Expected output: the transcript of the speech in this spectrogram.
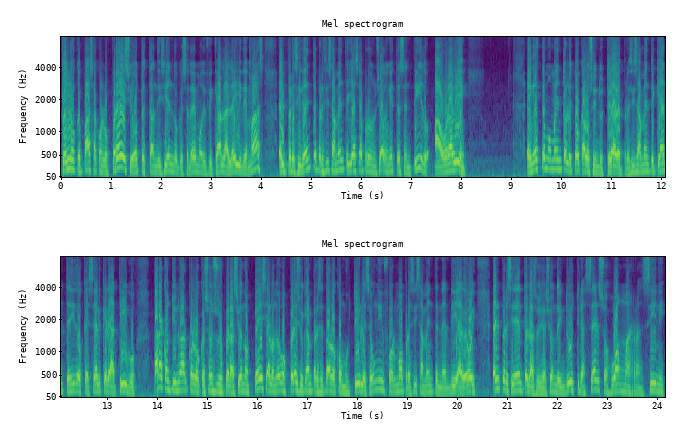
qué es lo que pasa con los precios, otros están diciendo que se debe modificar la ley y demás. El presidente precisamente ya se ha pronunciado en este sentido. Ahora bien, en este momento le toca a los industriales precisamente que han tenido que ser creativos para continuar con lo que son sus operaciones pese a los nuevos precios que han presentado los combustibles, según informó precisamente en el día de hoy el presidente de la Asociación de Industria, Celso Juan Marrancini,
